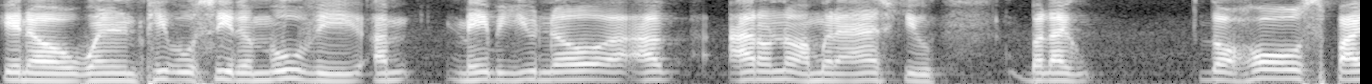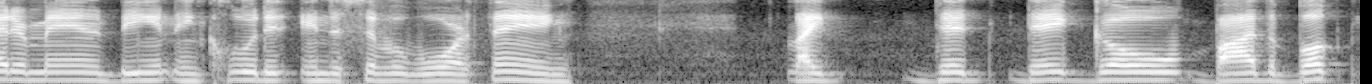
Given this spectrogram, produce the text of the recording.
you know, when people see the movie, I'm maybe you know, I, I don't know. I'm gonna ask you, but like the whole Spider-Man being included in the Civil War thing, like. Did they go by the book?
